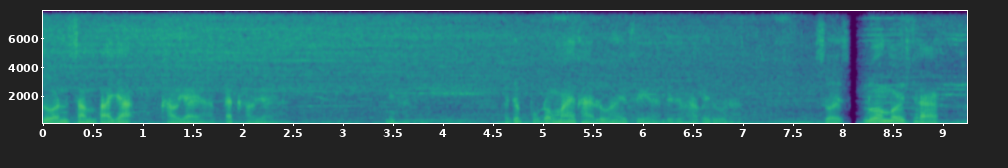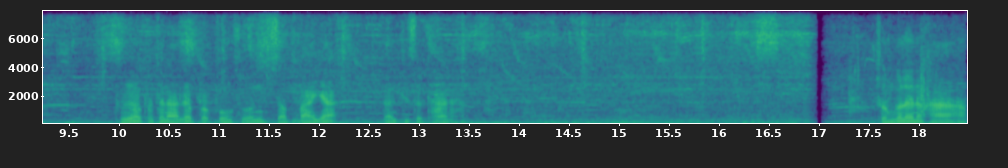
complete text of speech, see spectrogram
สวนสัมปายะเขาใหญ่ครับแอดเขาใหญ่ครับนี่ครับเขาจะปลูกดอกไม้ถ่ายรูปให้ฟรีนะเดี๋ยวจะพาไปดูนะครับ สวยร่วมบริจาคเพื่อพัฒนาและปรับปรุงสวนสัปปายะดันจิตศรัทธานะครับ ชมกันเลยนะครับ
